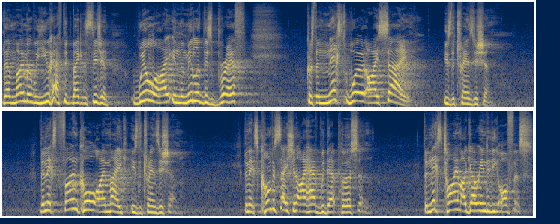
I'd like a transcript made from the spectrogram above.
That moment where you have to make a decision Will I, in the middle of this breath, because the next word I say is the transition. The next phone call I make is the transition. The next conversation I have with that person. The next time I go into the office.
